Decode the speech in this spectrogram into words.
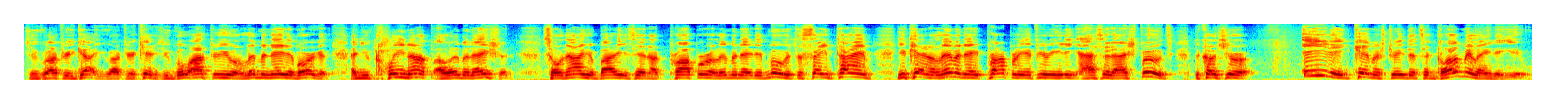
So you go after your gut, you go after your kidneys, you go after your eliminative organs, and you clean up elimination. So now your body is in a proper eliminative move. At the same time, you can't eliminate properly if you're eating acid ash foods because you're eating chemistry that's agglomerating you.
